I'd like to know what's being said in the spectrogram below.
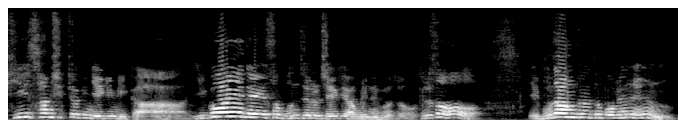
비상식적인 얘기입니까? 이거에 대해서 문제를 제기하고 있는 거죠. 그래서 이 무당들도 보면은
